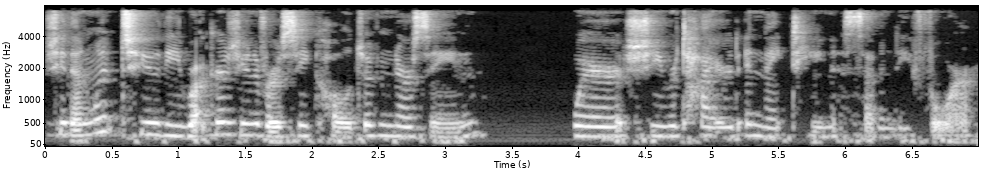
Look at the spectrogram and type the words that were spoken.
She then went to the Rutgers University College of Nursing, where she retired in 1974.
